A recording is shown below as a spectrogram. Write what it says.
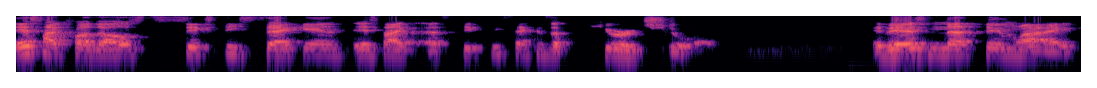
it's like for those 60 seconds. It's like a 60 seconds of pure joy. There's nothing like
